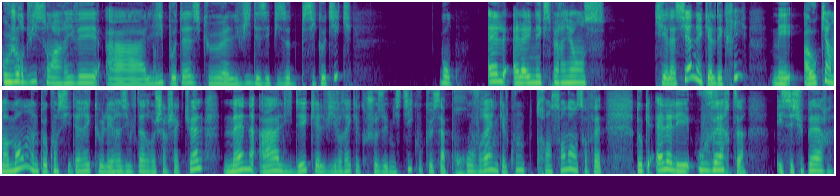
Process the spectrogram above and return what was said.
aujourd'hui sont arrivés à l'hypothèse qu'elle vit des épisodes psychotiques. Bon, elle, elle a une expérience qui est la sienne et qu'elle décrit, mais à aucun moment on ne peut considérer que les résultats de recherche actuels mènent à l'idée qu'elle vivrait quelque chose de mystique ou que ça prouverait une quelconque transcendance en fait. Donc elle, elle est ouverte et c'est super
